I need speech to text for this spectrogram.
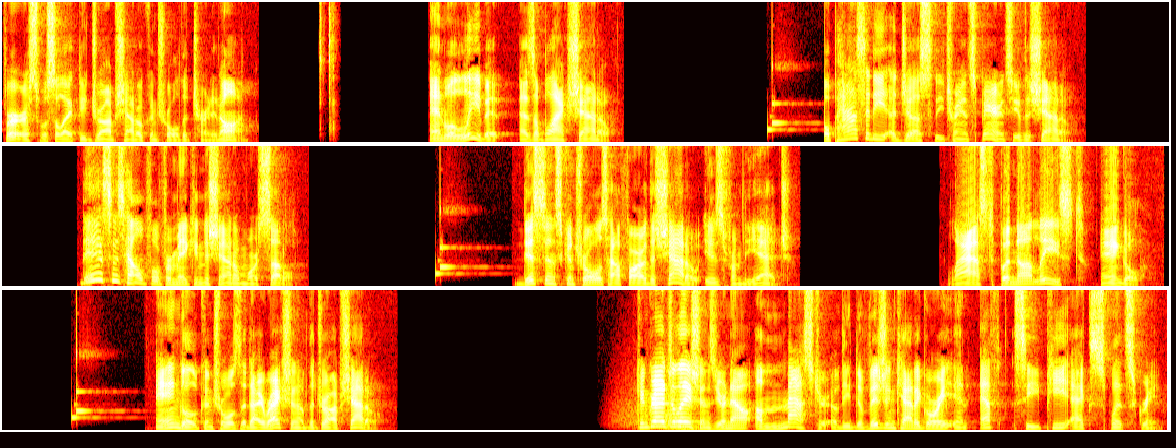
First, we'll select the drop shadow control to turn it on. And we'll leave it as a black shadow. Opacity adjusts the transparency of the shadow. This is helpful for making the shadow more subtle. Distance controls how far the shadow is from the edge. Last but not least, angle. Angle controls the direction of the drop shadow. Congratulations, you're now a master of the division category in FCPX split screen.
